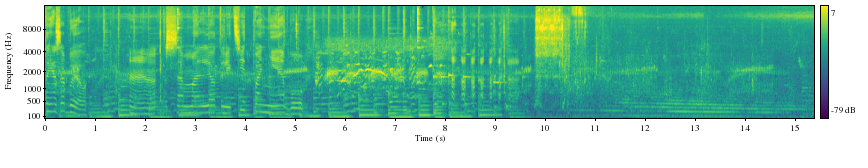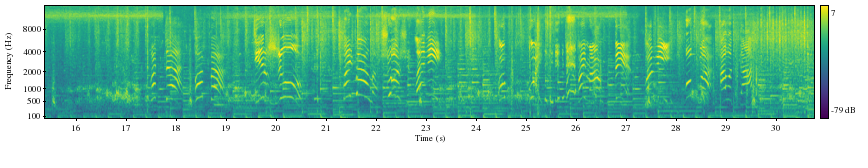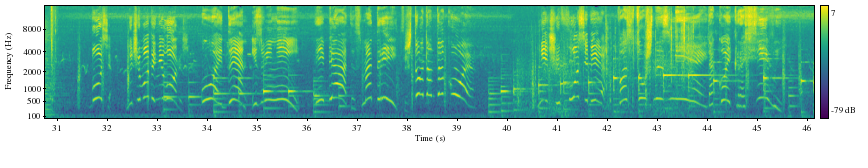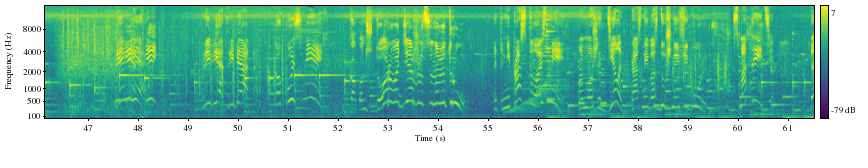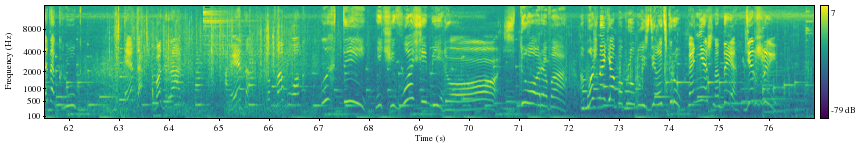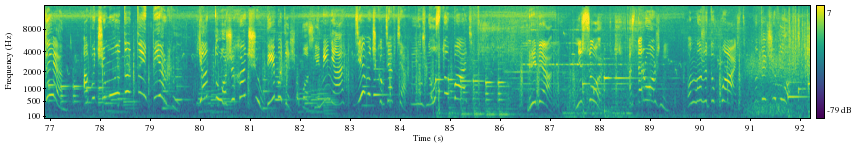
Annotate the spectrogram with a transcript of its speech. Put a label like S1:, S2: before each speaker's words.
S1: что-то я забыл. Э, самолет летит по небу.
S2: Вот чего ты не ловишь? Ой, Дэн, извини! Ребята, смотрите! Что там такое? Ничего себе! Воздушный змей! Такой красивый! Привет! Привет, ребята! Какой змей! Как он здорово держится на ветру! Это не простой змей. Он может делать разные воздушные фигуры. Смотрите, вот это круг, это квадрат, а это поплавок. Ух ты! Ничего себе! Да! Здорово! А можно я попробую сделать круг? Конечно, Дэн, держи! Дэн, а почему это ты первый? Я тоже хочу. Ты будешь после меня. Девочкам тяв-тяв нужно уступать. Ребят, не ссорьтесь. Осторожней, он может упасть. Ну ты чего?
